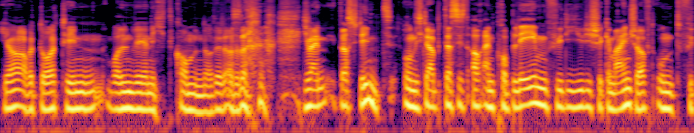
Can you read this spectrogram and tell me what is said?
Ja, aber dorthin wollen wir ja nicht kommen, oder? Also ich meine, das stimmt. Und ich glaube, das ist auch ein Problem für die jüdische Gemeinschaft und für,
